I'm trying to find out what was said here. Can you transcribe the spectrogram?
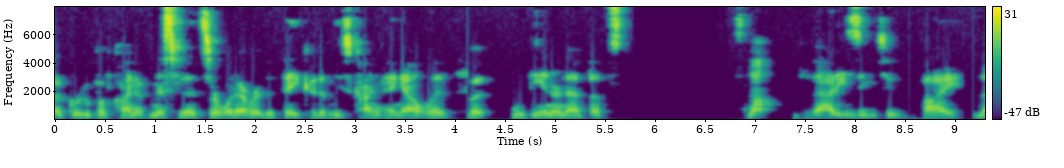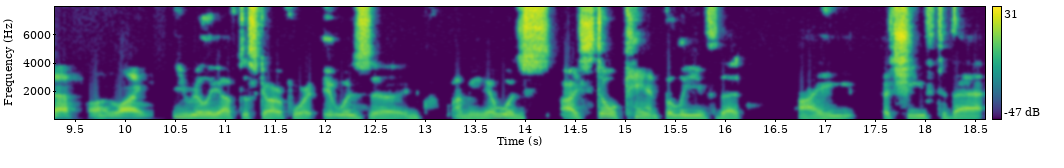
a group of kind of misfits or whatever that they could at least kind of hang out with. But with the internet, that's it's not that easy to buy meth online. you really have to scar for it. It was, uh, I mean, it was, I still can't believe that I achieved that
